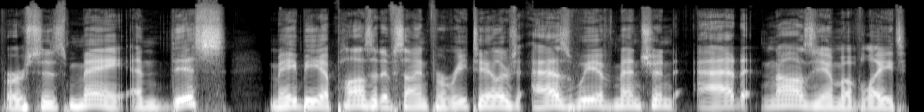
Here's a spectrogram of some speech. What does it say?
versus May, and this may be a positive sign for retailers, as we have mentioned ad nauseum of late,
